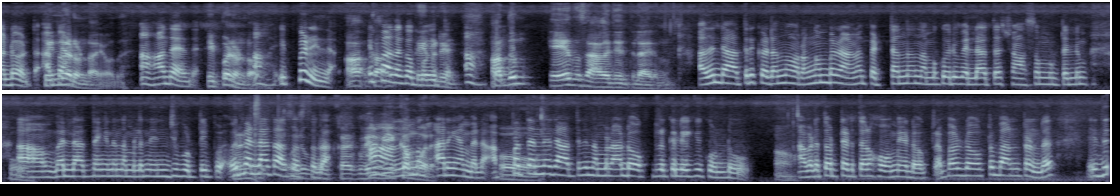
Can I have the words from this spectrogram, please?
ആ ഡോട്ട് പിന്നീട് ഉണ്ടായോ അത്? അതെ അതെ. ഇപ്പോഴുണ്ടോ? ആ ഇപ്പോഴില്ല. ആ ഇപ്പൊ അതൊക്കെ പോയിട്ട്. അതും ഏത് സാഹചര്യത്തിലായിരുന്നു? അതും രാത്രി കിടന്ന് ഉറങ്ങുമ്പോഴാണ് പെട്ടെന്ന് നമുക്കൊരു വല്ലാത്ത ശ്വാസം മുട്ടലും വല്ലാത്ത ഇങ്ങനെ നമ്മൾ നെഞ്ചു പൊട്ടി ഒരു വല്ലാത്ത അസ്വസ്ഥത. അറിയാൻ പറ്റില്ല. അപ്പൊ തന്നെ രാത്രി നമ്മൾ ആ ഡോക്ടർക്കിലേക്ക് കൊണ്ടുപോകും. അവിടെ തൊട്ടടുത്ത ഹോമിയോ ഡോക്ടർ. അപ്പോൾ ഡോക്ടർ പറഞ്ഞിട്ടുണ്ട് ഇത്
